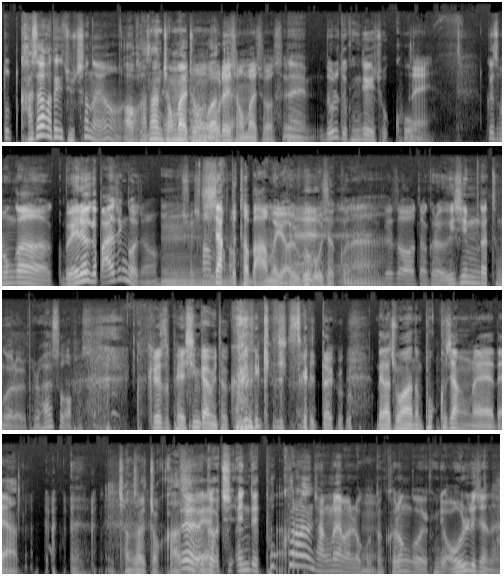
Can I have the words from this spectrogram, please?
또 가사가 되게 좋잖아요. 어, 가사는 정말 좋은 어, 것 노래 같아요. 정말 좋았어요. 네 노래도 굉장히 좋고 네. 그래서 뭔가 매력에 빠진 거죠. 음. 처음부터. 시작부터 마음을 열고 네, 보셨구나. 네. 그래서 어떤 그런 의심 같은 거를 별로 할 수가 없었어요. 그래서 배신감이 더 크게 느껴질 수가 있다고. 내가 좋아하는 포크 장르에 대한 네. 전설적 네, 가수의 그러니까 지- 근데 포크라는 장르에 말로 음. 어떤 그런 거에 굉장히 어울리잖아요.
